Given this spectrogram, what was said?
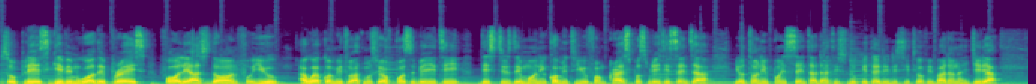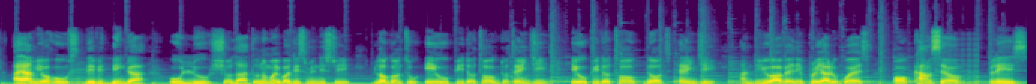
So please give him worthy praise for all he has done for you. I welcome you to Atmosphere of Possibility this Tuesday morning, coming to you from Christ Possibility Center, your turning point center that is located in the city of Ibadan, Nigeria. I am your host, David Benga Olu Shola. To know more about this ministry, log on to aop.org.ng, aop.org.ng. And do you have any prayer requests or counsel? Please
